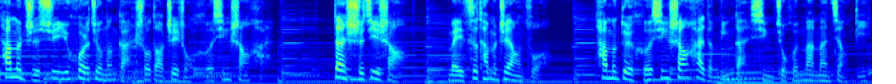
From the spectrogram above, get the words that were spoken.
他们只需一会儿就能感受到这种核心伤害，但实际上，每次他们这样做，他们对核心伤害的敏感性就会慢慢降低。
